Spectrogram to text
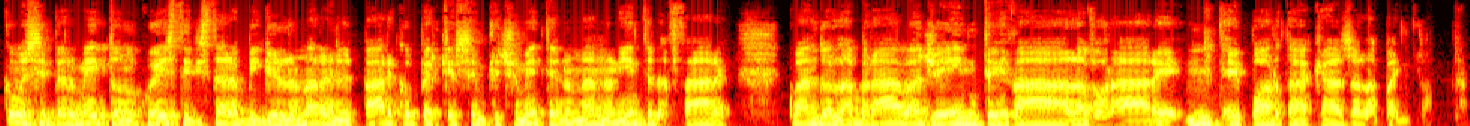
Come si permettono questi di stare a bighellonare nel parco perché semplicemente non hanno niente da fare quando la brava gente va a lavorare mm, e porta a casa la pagnotta?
